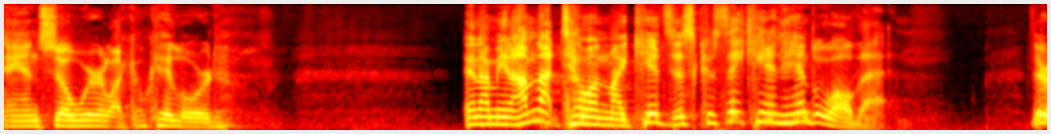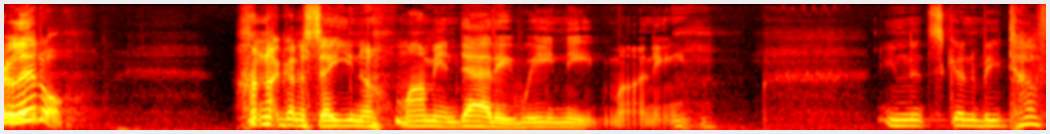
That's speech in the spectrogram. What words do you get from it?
And so we're like, okay, Lord. And I mean, I'm not telling my kids this because they can't handle all that. They're little. I'm not going to say, you know, mommy and daddy, we need money. And it's going to be tough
